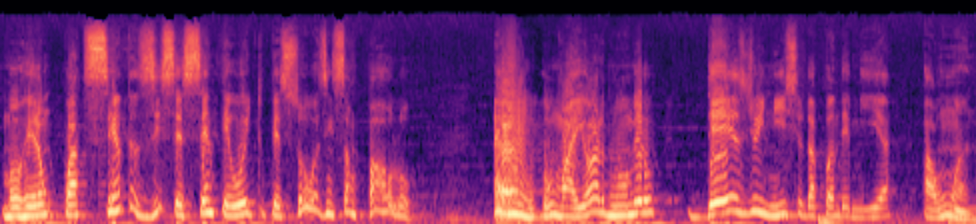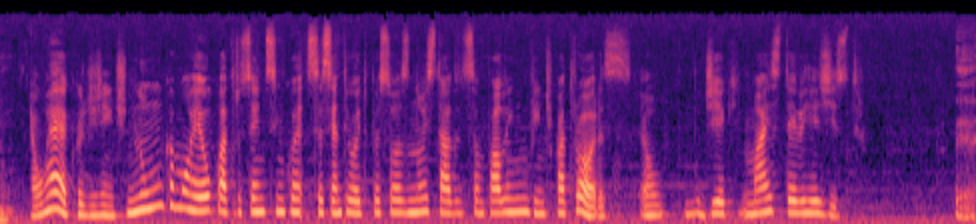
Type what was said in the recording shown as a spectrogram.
morreram 468 pessoas em São Paulo, o maior número desde o início da pandemia há um ano. É um recorde, gente. Nunca morreu 468 pessoas no estado de São Paulo em 24 horas. É o, dia que mais teve registro. É.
